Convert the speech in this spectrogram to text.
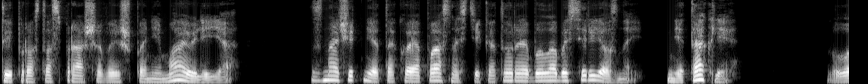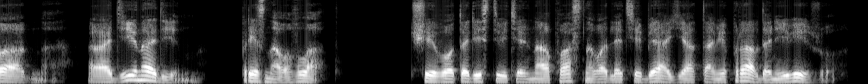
Ты просто спрашиваешь, понимаю ли я. Значит, нет такой опасности, которая была бы серьезной, не так ли? Ладно, один-один, признал Влад. Чего-то действительно опасного для тебя я там и правда не вижу.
